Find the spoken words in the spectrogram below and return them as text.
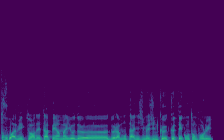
trois victoires d'étape et un maillot de, la montagne. J'imagine que, que tu es content pour lui.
